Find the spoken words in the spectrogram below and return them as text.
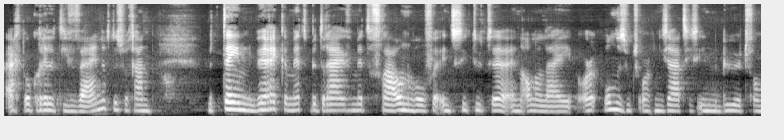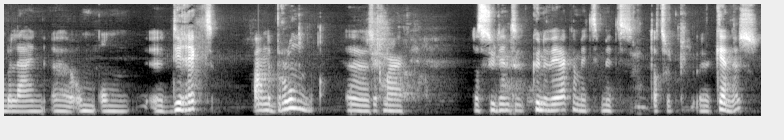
eigenlijk ook relatief weinig. Dus we gaan meteen werken met bedrijven, met Fraunhofer instituten en allerlei onderzoeksorganisaties in de buurt van Berlijn uh, om, om uh, direct aan de bron, zeg maar, dat studenten kunnen werken met, met dat soort kennis.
